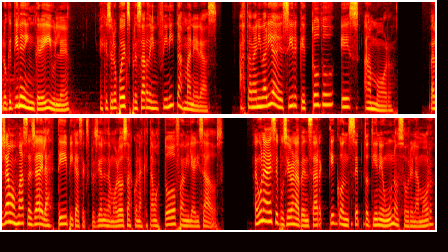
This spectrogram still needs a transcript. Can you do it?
Lo que tiene de increíble es que se lo puede expresar de infinitas maneras. Hasta me animaría a decir que todo es amor. Vayamos más allá de las típicas expresiones amorosas con las que estamos todos familiarizados. ¿Alguna vez se pusieron a pensar qué concepto tiene uno sobre el amor?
